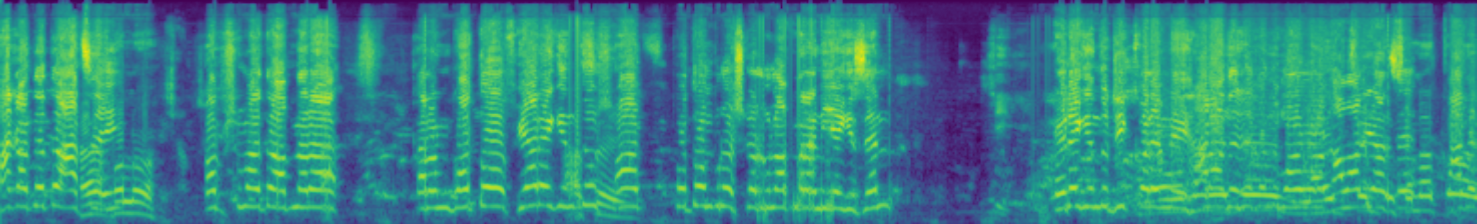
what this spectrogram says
ঢাকাতে তো আছেই। সব সময় তো আপনারা কারণ গত ফেয়ারে কিন্তু সব প্রথম পুরস্কারগুলো আপনারা নিয়ে গেছেন। এটা কিন্তু ঠিক করেন নেই। সারা দেশে কিন্তু বড় বড় খামারি আছে। তাদের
